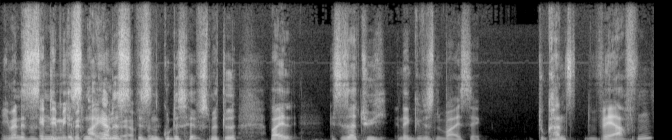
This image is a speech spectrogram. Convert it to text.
Ich meine, es ist, Indem ein, ich ist, mit ein Eiern gutes, ist ein gutes Hilfsmittel, weil es ist natürlich in einer gewissen Weise, du kannst werfen,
